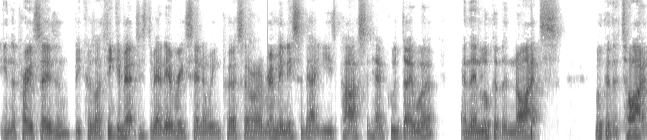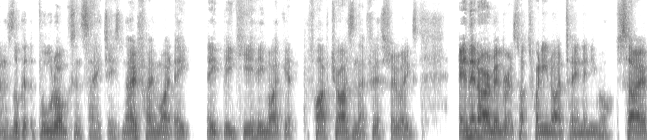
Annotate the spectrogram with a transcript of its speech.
in the preseason because I think about just about every centre wing person. I reminisce about years past and how good they were, and then look at the Knights, look at the Titans, look at the Bulldogs, and say, "Geez, Nofo might eat eat big here. He might get five tries in that first three weeks." And then I remember it's not 2019 anymore, so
